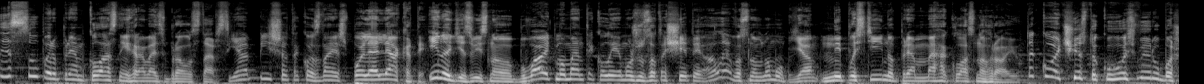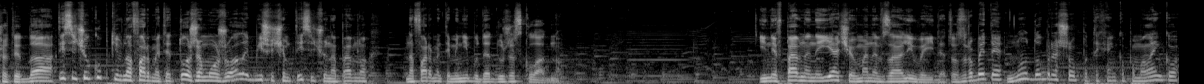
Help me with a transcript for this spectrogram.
не супер прям класний гравець в Brawl Stars. Я більше тако, знаєш, полялякати. Іноді, звісно, бувають моменти, коли я можу затащити, але в основному я не постійно прям мега класно граю. Тако, чисто когось вирубашити, да. Тисячу кубків нафармити теж можу, але більше, ніж тисячу, напевно, нафармити мені буде дуже складно. І не впевнений я, чи в мене взагалі вийде то зробити. Ну, добре, що потихеньку, помаленько.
